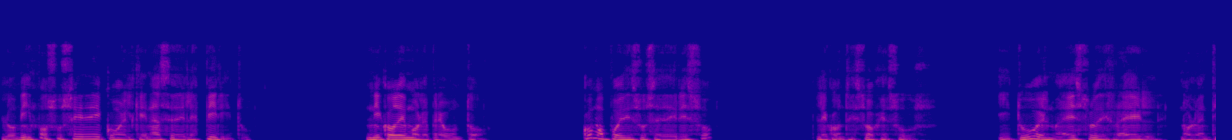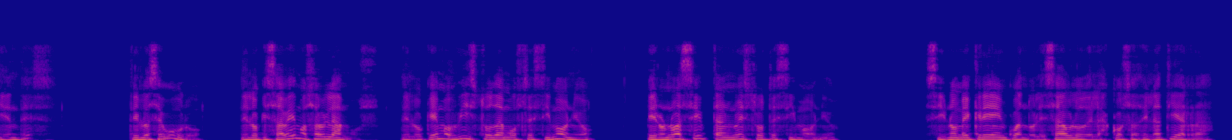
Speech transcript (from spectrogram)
Lo mismo sucede con el que nace del Espíritu. Nicodemo le preguntó, ¿Cómo puede suceder eso? Le contestó Jesús, ¿y tú, el Maestro de Israel, no lo entiendes? Te lo aseguro, de lo que sabemos hablamos, de lo que hemos visto damos testimonio, pero no aceptan nuestro testimonio. Si no me creen cuando les hablo de las cosas de la tierra,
